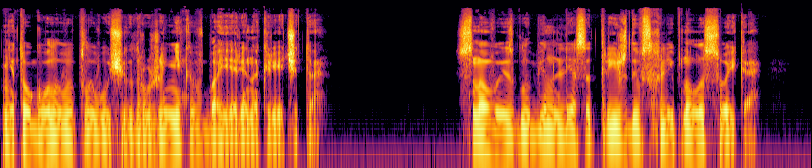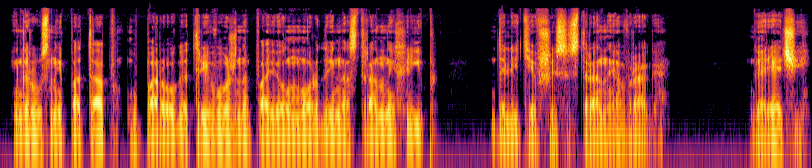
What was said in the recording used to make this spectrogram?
не то головы плывущих дружинников боярина Кречета. Снова из глубин леса трижды всхлипнула сойка, и грустный Потап у порога тревожно повел мордой на странный хрип, долетевший со стороны оврага. Горячий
